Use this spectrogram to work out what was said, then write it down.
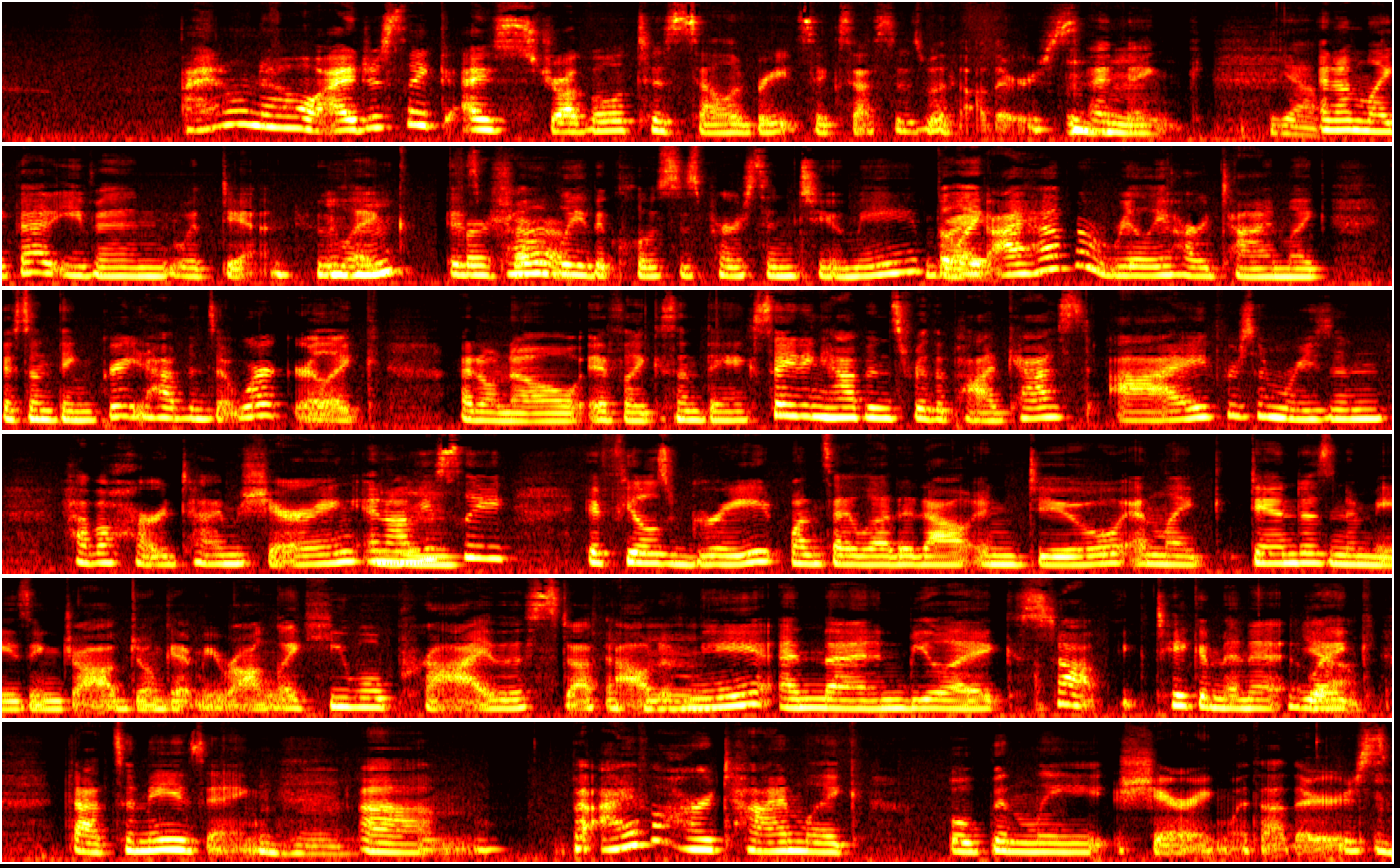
I don't know. I just like I struggle to celebrate successes with others, I mm-hmm. think. Yeah. And I'm like that even with Dan, who mm-hmm. like is for sure. probably the closest person to me. But Right. like I have a really hard time like if something great happens at work or like I don't know, if like something exciting happens for the podcast, I for some reason have a hard time sharing. And mm-hmm. obviously it feels great once I let it out and do. And like Dan does an amazing job, don't get me wrong. Like he will pry this stuff out of mm-hmm. me and then be like, stop, like take a minute. Yeah. Like that's amazing. Mm-hmm. Um, but I have a hard time like openly sharing with others.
